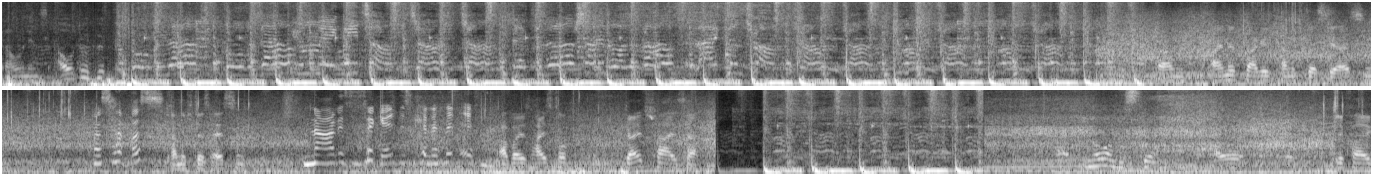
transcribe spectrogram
Frauen ins Auto hüpfen. Ähm, eine Frage, kann ich das hier essen? Was, was? Kann ich das essen? Na, das ist ja Geld, das kann ich nicht essen. Aber es heißt doch Geldscheißer. No, Mister. If I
